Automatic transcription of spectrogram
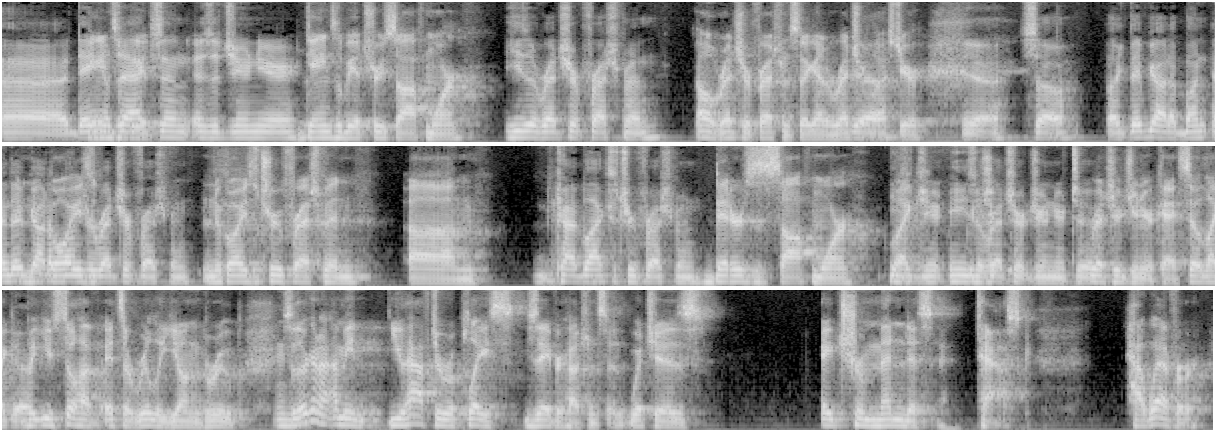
Uh, Daniel Jackson a, is a junior. Gaines will be a true sophomore. He's a redshirt freshman. Oh, redshirt freshman. So they got a redshirt yeah. last year. Yeah. So like they've got a bunch, and they've got a bunch of redshirt freshmen. Nagoyi's a true freshman. Um, Kai Black's a true freshman. Bitters is a sophomore. He's like a ju- he's a redshirt junior too. Redshirt junior. Okay, so like, yeah. but you still have it's a really young group. Mm-hmm. So they're gonna. I mean, you have to replace Xavier Hutchinson, which is a tremendous task. However,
